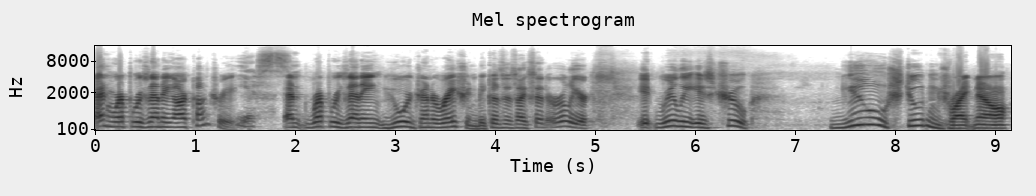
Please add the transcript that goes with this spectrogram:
And representing our country. Yes. And representing your generation, because as I said earlier, it really is true. You students right now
